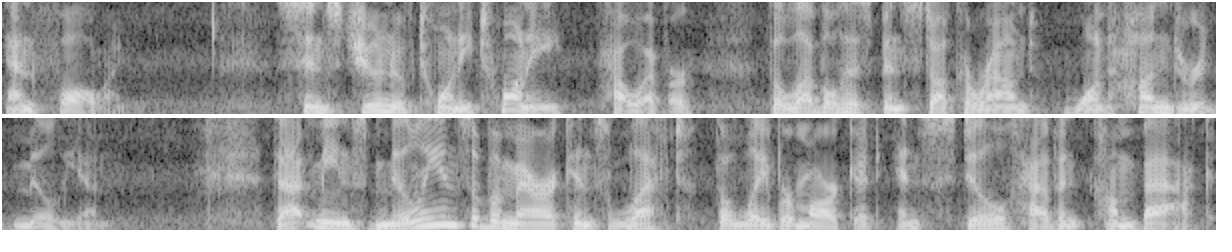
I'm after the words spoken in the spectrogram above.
and falling. Since June of 2020, however, the level has been stuck around 100 million. That means millions of Americans left the labor market and still haven't come back,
